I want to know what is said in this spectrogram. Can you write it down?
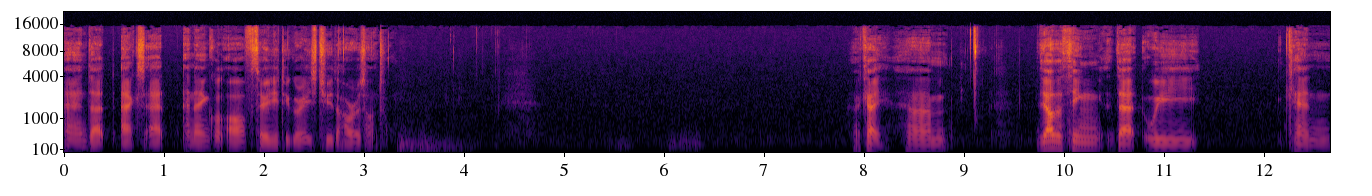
and that acts at an angle of 30 degrees to the horizontal. Okay, um, the other thing that we can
